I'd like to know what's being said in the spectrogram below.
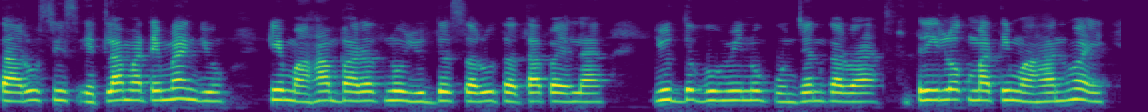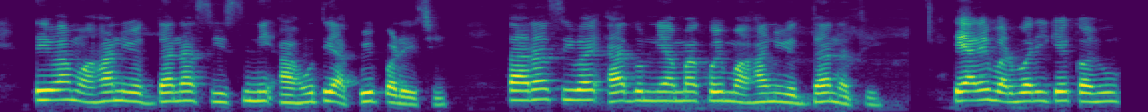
તારું શીશ એટલા માટે માંગ્યું કે મહાભારતનું યુદ્ધ શરૂ થતા પહેલા યુદ્ધ ભૂમિનું પૂજન કરવા ત્રિલોકમાંથી મહાન હોય તેવા મહાન યોદ્ધાના શીશની આહુતિ આપવી પડે છે. તારા સિવાય આ દુનિયામાં કોઈ મહાન યોદ્ધા નથી. ત્યારે બર્બરીકે કહ્યું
